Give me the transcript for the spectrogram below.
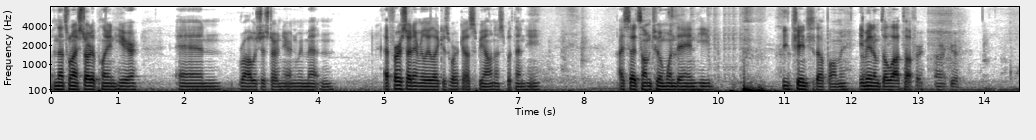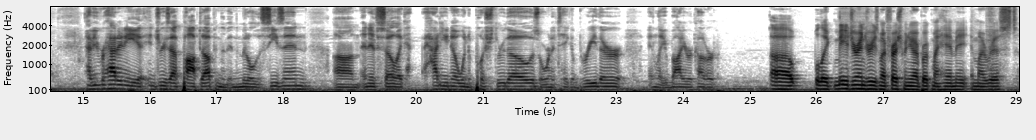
and that's when I started playing here. And Rob was just starting here, and we met. And at first, I didn't really like his workouts, to be honest. But then he, I said something to him one day, and he, he changed it up on me. He made them a lot tougher. All right, good. Have you ever had any injuries that popped up in the, in the middle of the season? Um, and if so, like, how do you know when to push through those or when to take a breather and let your body recover? Uh, well, like major injuries. My freshman year, I broke my hamate and my wrist.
